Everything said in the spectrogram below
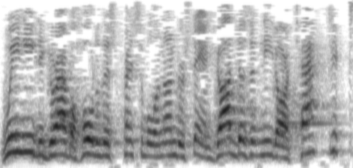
We need to grab a hold of this principle and understand God doesn't need our tactics.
